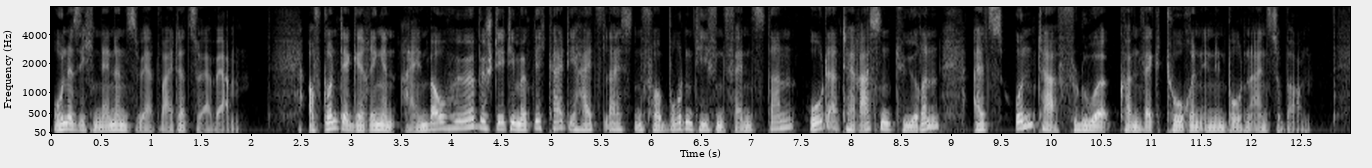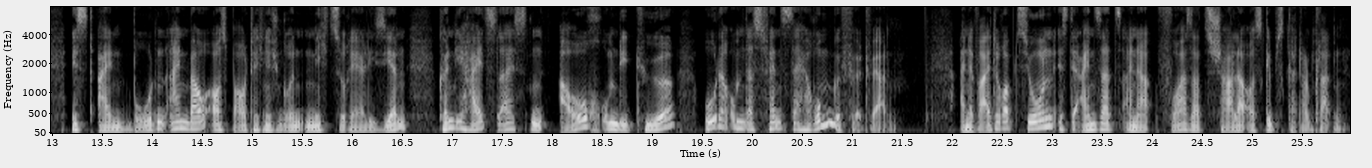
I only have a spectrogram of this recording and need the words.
ohne sich nennenswert weiter zu erwärmen. Aufgrund der geringen Einbauhöhe besteht die Möglichkeit, die Heizleisten vor bodentiefen Fenstern oder Terrassentüren als Unterflurkonvektoren in den Boden einzubauen. Ist ein Bodeneinbau aus bautechnischen Gründen nicht zu realisieren, können die Heizleisten auch um die Tür oder um das Fenster herumgeführt werden. Eine weitere Option ist der Einsatz einer Vorsatzschale aus Gipskartonplatten.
